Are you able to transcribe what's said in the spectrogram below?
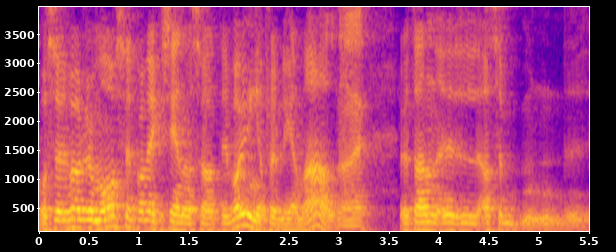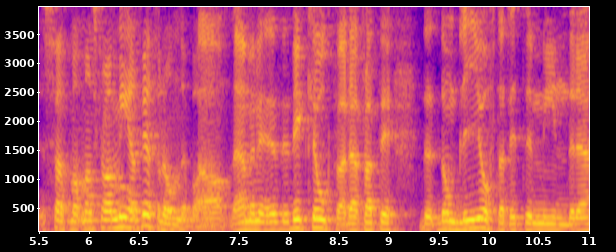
Och så hörde de av sig ett par veckor senare och sa att det var ju inga problem alls. Nej. Utan, eh, alltså, så att man, man ska vara medveten om det bara. Ja, nej men det, det är klokt va, därför att det, de, blir ju ofta lite mindre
